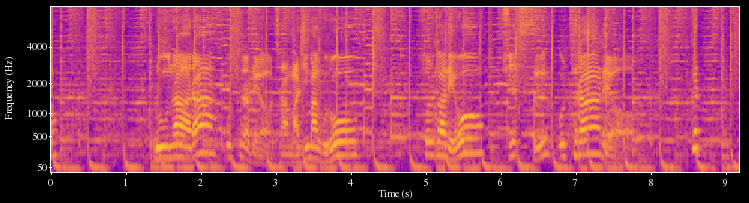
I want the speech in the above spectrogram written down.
루나라 울트라 레어. 자 마지막으로 솔가레오 GX 울트라 레어 끝!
